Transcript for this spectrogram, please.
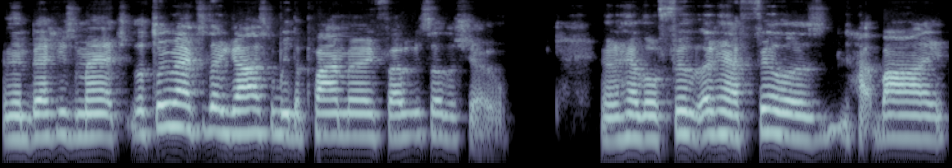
And then Becky's match. The three matches they got will be the primary focus of the show. And they have little fill, they have fillers by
